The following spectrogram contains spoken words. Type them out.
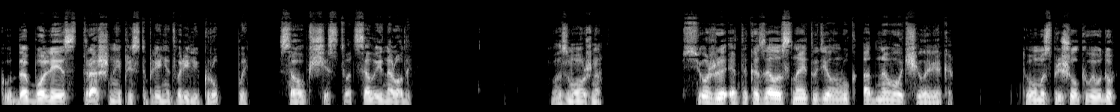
Куда более страшные преступления творили группы, сообщества, целые народы. Возможно. Все же это казалось на эту делом рук одного человека. Томас пришел к выводу,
